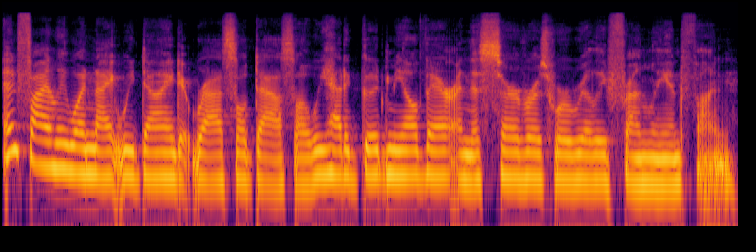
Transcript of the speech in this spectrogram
And finally, one night we dined at Razzle Dazzle. We had a good meal there, and the servers were really friendly and fun.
